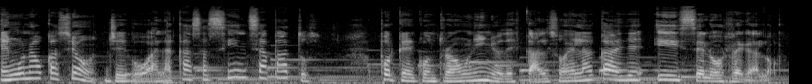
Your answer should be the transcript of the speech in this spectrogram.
En una ocasión llegó a la casa sin zapatos porque encontró a un niño descalzo en la calle y se los regaló.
